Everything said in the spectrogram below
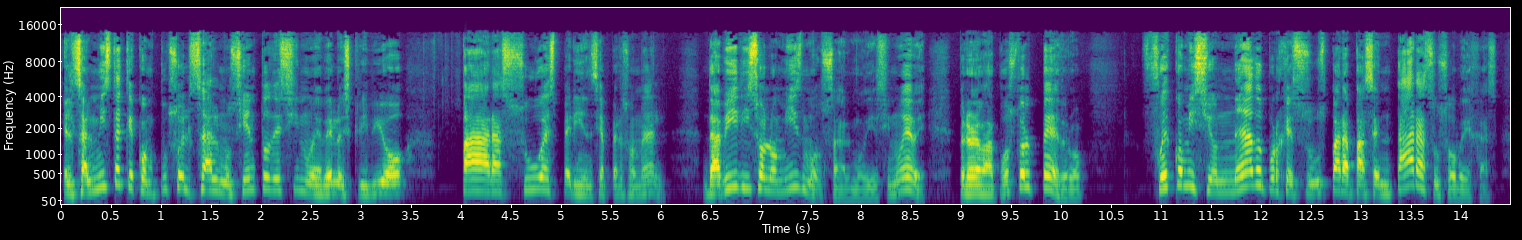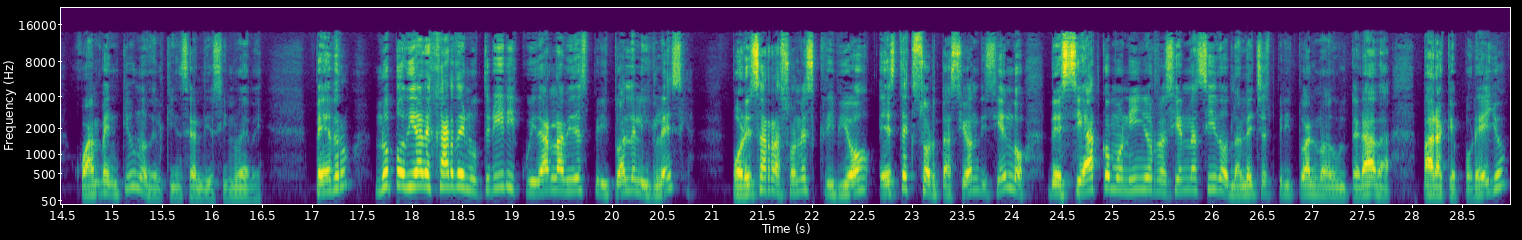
El salmista que compuso el Salmo 119 lo escribió para su experiencia personal. David hizo lo mismo, Salmo 19, pero el apóstol Pedro fue comisionado por Jesús para apacentar a sus ovejas. Juan 21 del 15 al 19. Pedro no podía dejar de nutrir y cuidar la vida espiritual de la iglesia. Por esa razón escribió esta exhortación diciendo, desead como niños recién nacidos la leche espiritual no adulterada, para que por ello,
